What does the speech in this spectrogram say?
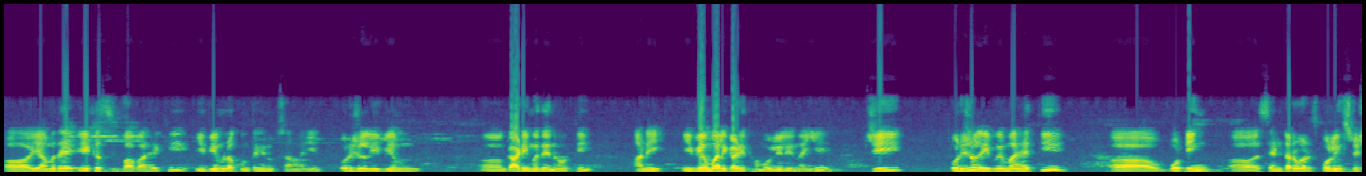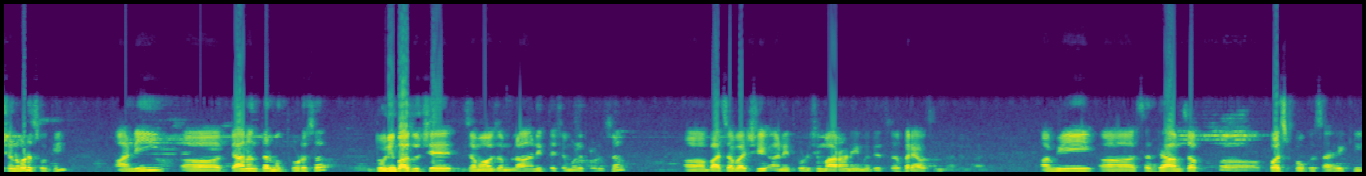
यामध्ये एकच बाब आहे की ईव्हीएमला कोणतंही नुकसान नाही ओरिजिनल ईव्हीएम गाडीमध्ये नव्हती आणि ईव्हीएम वाली गाडी थांबवलेली नाहीये. जी ओरिजिनल ईव्हीएम आहे ती वोटिंग सेंटरवर पोलिंग स्टेशनवरच होती आणि त्यानंतर मग थोडंसं दोन्ही बाजूचे जमाव जमला आणि त्याच्यामुळे थोडंसं बाचाबाची आणि थोडीशी मारहाणीमध्ये त्याचं पर्यावसन झालेलं आहे. आम्ही सध्या आमचा फर्स्ट फोकस आहे की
